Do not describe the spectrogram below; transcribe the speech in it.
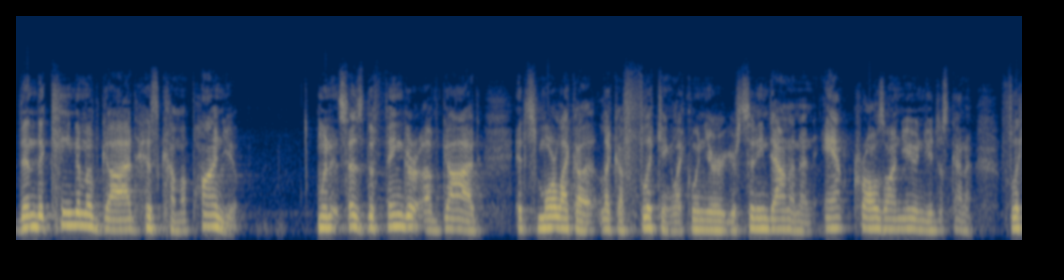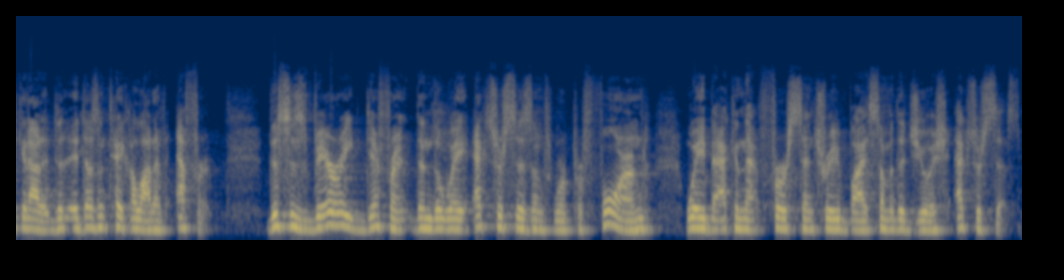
then the kingdom of God has come upon you when it says the finger of God, it's more like a, like a flicking, like when you're, you're sitting down and an ant crawls on you and you just kind of flick it out. It, it doesn't take a lot of effort. This is very different than the way exorcisms were performed way back in that first century by some of the Jewish exorcists.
